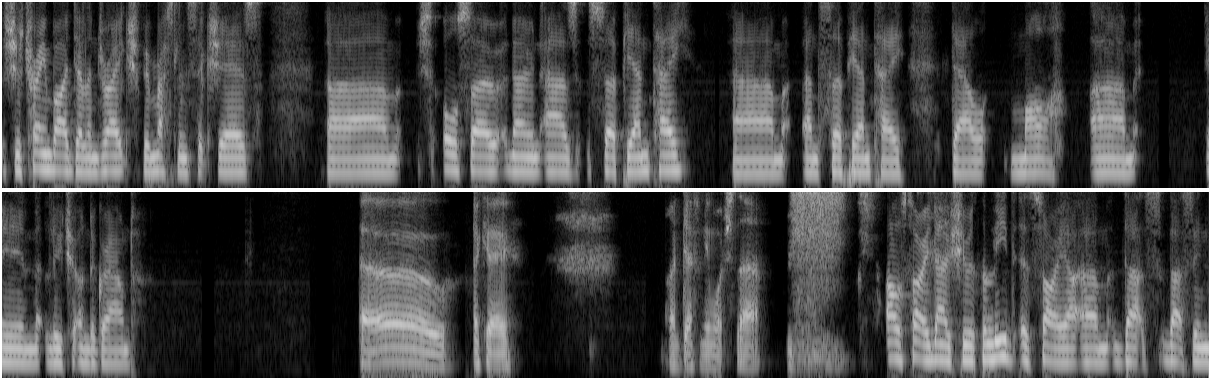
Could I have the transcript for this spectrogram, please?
she was trained by Dylan Drake. She's been wrestling six years. Um, also known as Serpiente um, and Serpiente del Mar um, in Lucha Underground. oh, okay. I definitely watched that. Oh, sorry, no, she was the lead. Uh, sorry, uh, um, that's that's in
